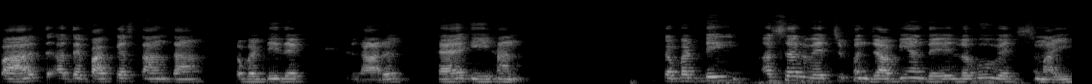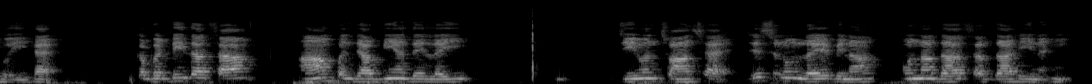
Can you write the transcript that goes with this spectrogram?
ਭਾਰਤ ਅਤੇ ਪਾਕਿਸਤਾਨ ਤਾਂ ਕਬੱਡੀ ਦੇ ਘਰ ਹੈ ਹੀ ਹਨ। ਕਬੱਡੀ ਅਸਲ ਵਿੱਚ ਪੰਜਾਬੀਆਂ ਦੇ ਲਹੂ ਵਿੱਚ ਸਮਾਈ ਹੋਈ ਹੈ। ਕਬੱਡੀ ਦਾ ਸਾਹ ਆਮ ਪੰਜਾਬੀਆਂ ਦੇ ਲਈ ਜੀਵਨ ਸਵਾਸ ਹੈ, ਜਿਸ ਨੂੰ ਲਏ ਬਿਨਾ ਉਹਨਾਂ ਦਾ ਸਰਦਾ ਹੀ ਨਹੀਂ।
